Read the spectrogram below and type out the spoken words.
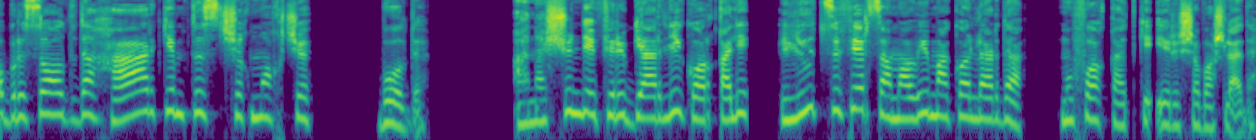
obro'si oldida har kim tiz chiqmoqchi bo'ldi. Ana shunday firibgarlik orqali lyutsifer samoviy makonlarda muvaffaqiyatga erisha boshladi.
